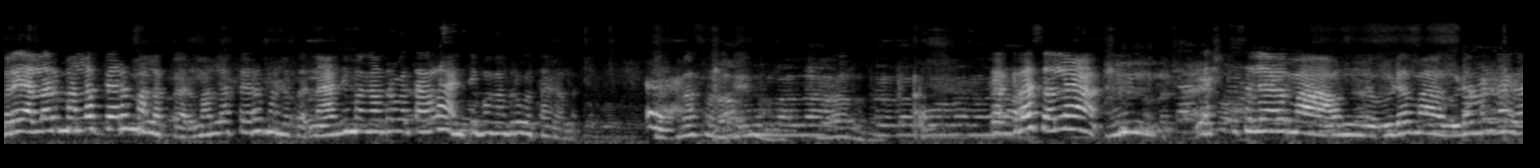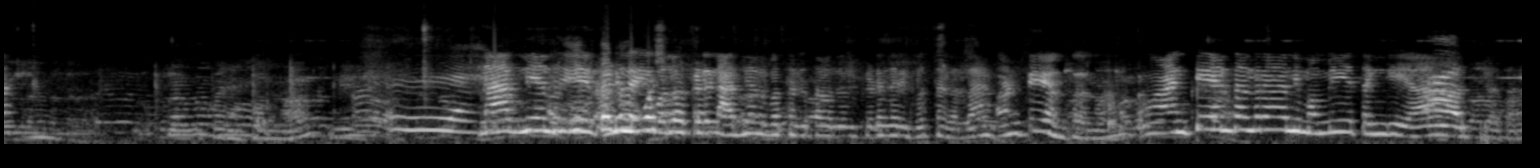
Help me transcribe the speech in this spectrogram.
ಬರೀ ಎಲ್ಲರೂ ಮಲ್ಲಪ್ಪಾರ ಮಲ್ಲಪ್ಪಾರ ಮಲ್ಲಪ್ಪಾರ ಯಾರು ಮಲ್ಲಪ್ಪ ಯಾರು ಮಲ್ಲಪ್ಪ ನಾದಿ ಮಗ ಅಂದ್ರೂ ಗೊತ್ತಾಗಲ್ಲ. ಆಂಟಿ ಮಗ ಅಂದ್ರೂ ಗೊತ್ತಾಗಲ್ಲ ಕಗ್ರಸ್ ಅಲ್ಲ. ಎಷ್ಟು ಸಲ ಅವ್ನ ವಿಡಿಯೋ ಮಾ ವಿಡಿಯೋ ಮಾಡಿದಾಗ? ನಾದ್ನಿ ಅಂದ್ರೆ ಏನ್ ಅಂದ್ರೆ ಒಂದೊಂದ್ ಕಡೆ ನಾದ್ನಿ ಅಂತ ಗೊತ್ತಾಗುತ್ತ ಒಂದೊಂದ್ ಗೊತ್ತಾಗಲ್ಲ? ಅಂಟಿ ಅಂತಾನು? ಆಂಟಿ ಅಂತಂದ್ರ ನಿಮ್ಮ ಮಮ್ಮಿ ತಂಗಿಯಾ ಅಂತ ಕೇಳ್ತಾರ.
